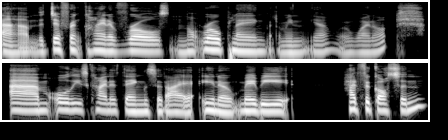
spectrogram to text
um, the different kind of roles, not role playing, but I mean, yeah, well, why not? Um, all these kind of things that I, you know, maybe had forgotten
